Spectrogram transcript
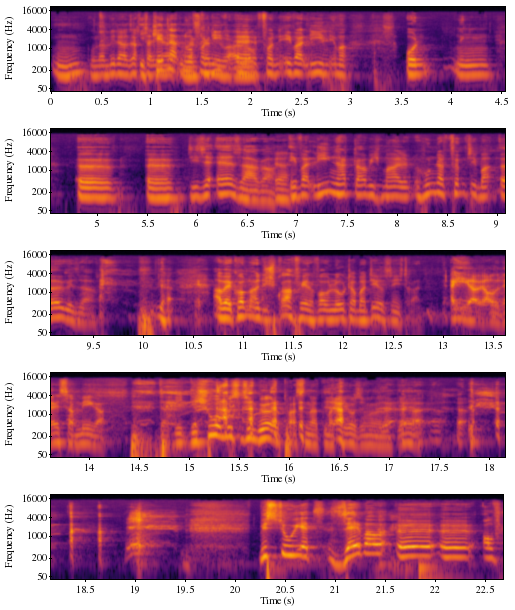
Und dann wieder sagt Ich kenne ja, das nur von, kann die, also. äh, von Ewald Lien immer. Und mh, äh, äh, diese L-Sager. Ja. Ewald Lien hat, glaube ich, mal 150 Mal L gesagt. Ja. Aber er kommt an die Sprachfehler von Lothar Matthäus nicht dran. Ja, ja, der ist ja mega. Die, die Schuhe müssen zum Gürtel passen, hat Matthäus immer gesagt. Ja. Bist du jetzt selber äh, äh, auf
